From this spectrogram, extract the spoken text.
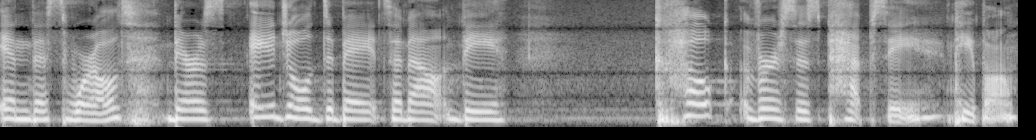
in this world. There's age old debates about the Coke versus Pepsi people.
